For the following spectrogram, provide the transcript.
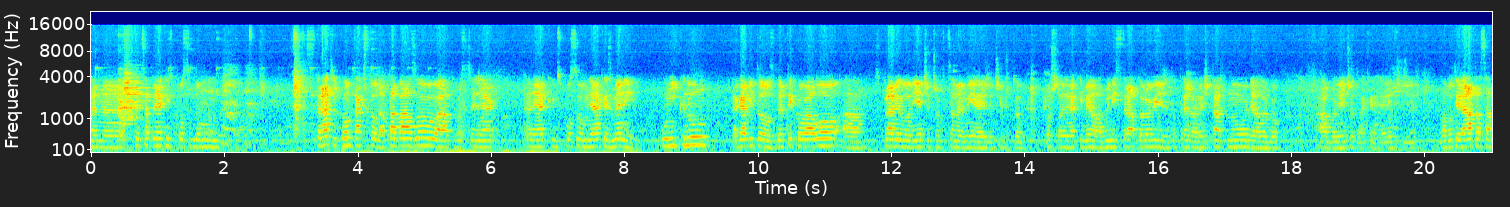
ten, keď sa nejakým spôsobom stratí kontakt s tou databázou a proste nejak, nejakým spôsobom nejaké zmeny uniknú, tak aby to zdetekovalo a spravilo niečo, čo chceme my, hej, že či už to pošle nejaký mail administrátorovi, že to treba reštartnúť, alebo, alebo niečo také, hej, čiže lebo tie dáta sa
